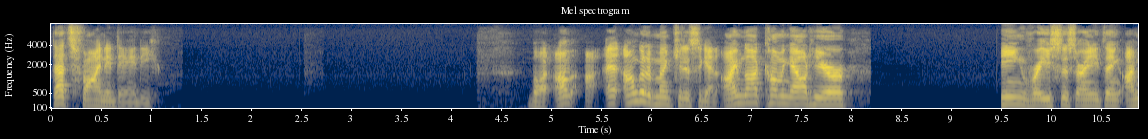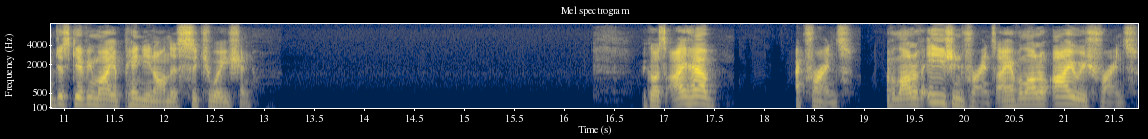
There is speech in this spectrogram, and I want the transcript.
That's fine and dandy. But I'm I, I'm going to mention this again. I'm not coming out here being racist or anything. I'm just giving my opinion on this situation. Because I have black friends. I have a lot of Asian friends. I have a lot of Irish friends.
